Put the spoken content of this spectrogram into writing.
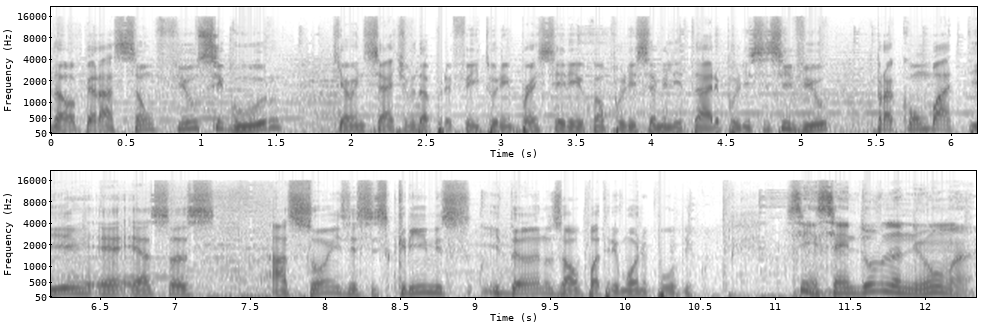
da Operação Fio Seguro, que é uma iniciativa da Prefeitura em parceria com a Polícia Militar e Polícia Civil para combater é, essas ações, esses crimes e danos ao patrimônio público. Sim, sem dúvida nenhuma.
